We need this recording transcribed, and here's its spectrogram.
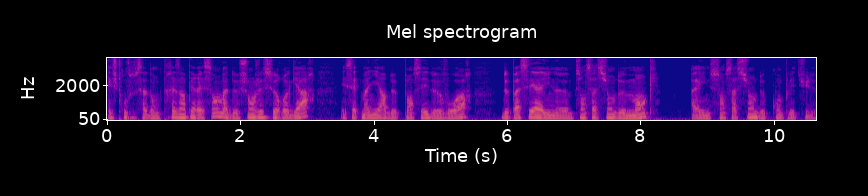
Et je trouve ça donc très intéressant bah, de changer ce regard et cette manière de penser, de voir, de passer à une sensation de manque à une sensation de complétude.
